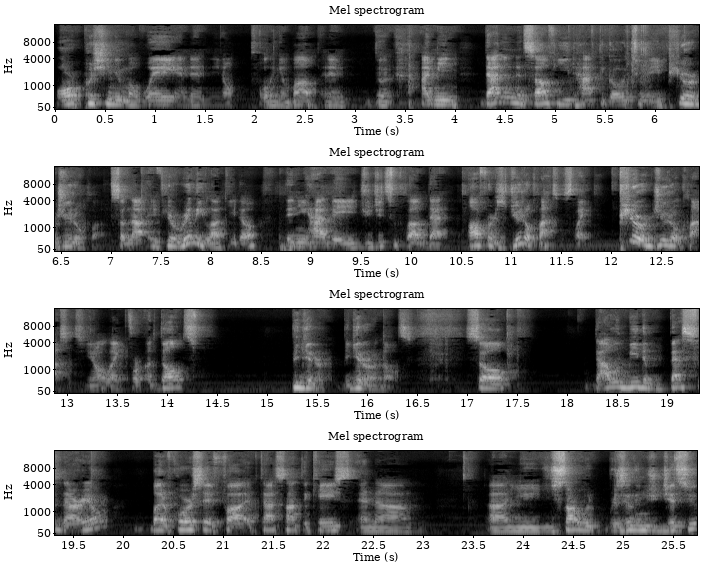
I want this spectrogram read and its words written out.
or pushing him away, and then you know pulling him up and then doing. I mean, that in itself, you'd have to go to a pure judo club. So now, if you're really lucky though, then you have a jujitsu club that offers judo classes, like pure judo classes. You know, like for adults, beginner, beginner adults. So that would be the best scenario. But of course, if uh, if that's not the case, and um, uh, you you start with Brazilian Jiu Jitsu,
